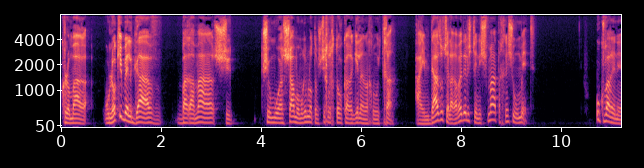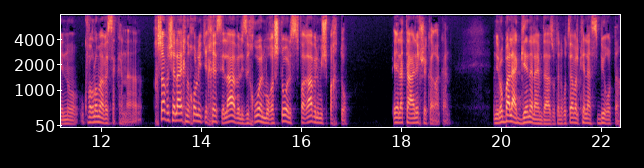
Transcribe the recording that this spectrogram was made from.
כלומר, הוא לא קיבל גב ברמה שכשהוא מואשם אומרים לו תמשיך לכתוב כרגיל אנחנו איתך. העמדה הזאת של הרב אדלשטיין נשמעת אחרי שהוא מת. הוא כבר איננו, הוא כבר לא מהווה סכנה. עכשיו השאלה איך נכון להתייחס אליו, ולזכרו, אל מורשתו, אל ספריו ולמשפחתו. אל התהליך שקרה כאן. אני לא בא להגן על העמדה הזאת, אני רוצה אבל כן להסביר אותה.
